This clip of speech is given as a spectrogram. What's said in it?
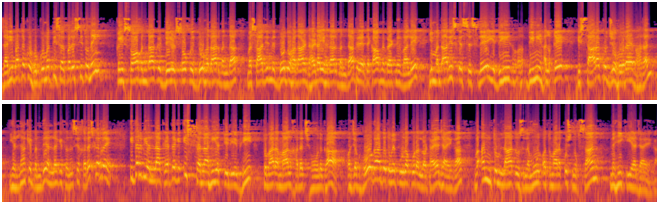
ظاہری بات ہے کوئی حکومتی سرپرستی تو نہیں، کہیں سو بندہ، کوئی ڈیڑھ سو، کوئی دو ہزار بندہ، مساجد میں دو دو ہزار، ڈھائی ڈھائی ہزار بندہ، پھر احتکاب میں بیٹھنے والے، یہ مدارس کے سلسلے، یہ دینی حلقے، یہ سارا کچھ جو ہو رہا ہے بہرحال، یہ اللہ کے بندے، اللہ کے فضل سے خرچ کر رہے ہیں۔ ادھر بھی اللہ کہتا ہے کہ اس صلاحیت کے لیے بھی تمہارا مال خرچ ہوگا، اور جب ہوگا تو تمہیں پورا پورا لوٹایا جائے گا۔ وہ ان تم لات اور تمہارا کچھ نقصان نہیں کیا جائے گا۔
